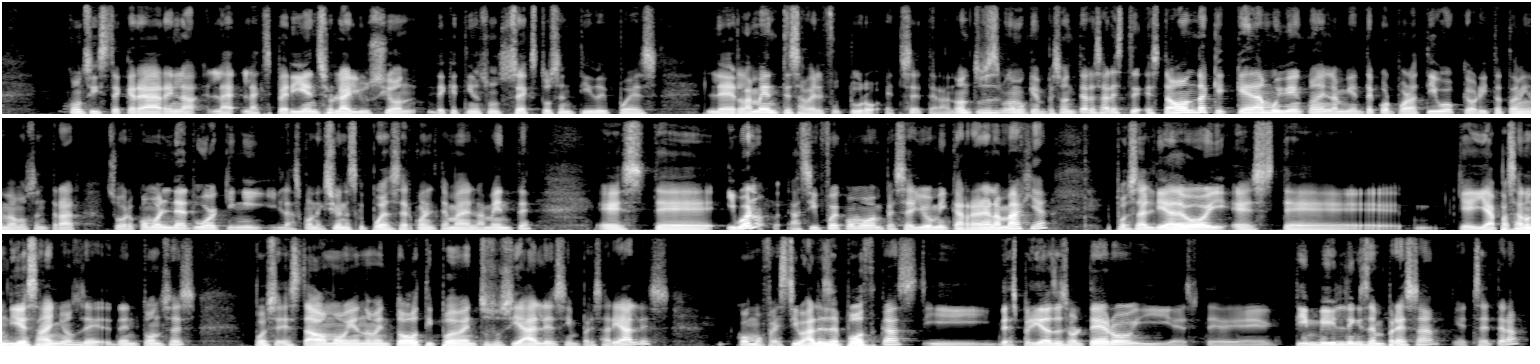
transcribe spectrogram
consiste crear en la, experiencia o la ilusión de que tienes un sexto sentido y puedes leer la mente, saber el futuro, etcétera, ¿no? Entonces como que empezó a interesar este, esta onda que queda muy bien con el ambiente corporativo, que ahorita también vamos a entrar sobre cómo el networking y, y las conexiones que puedes hacer con el tema de la mente. Este, y bueno, así fue como empecé yo mi carrera en la magia. Pues al día de hoy, este, que ya pasaron 10 años de, de entonces, pues he estado moviéndome en todo tipo de eventos sociales y empresariales como festivales de podcast y despedidas de soltero y este, team buildings de empresa, etcétera.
